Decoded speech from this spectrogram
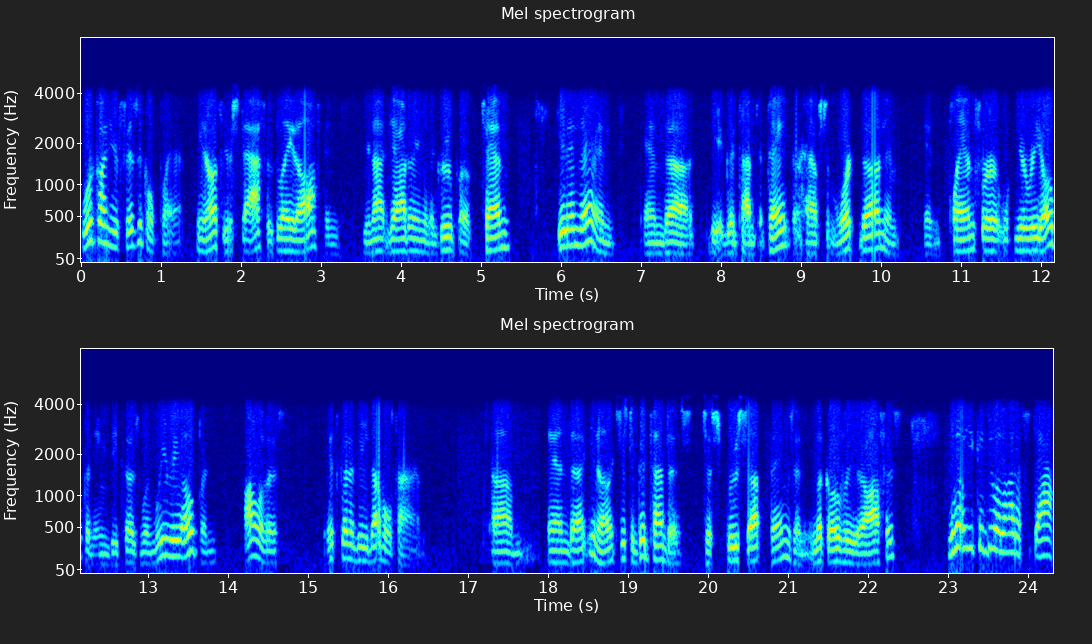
Work on your physical plan. You know, if your staff is laid off and you're not gathering in a group of 10, get in there and and uh, be a good time to paint or have some work done and and plan for your reopening because when we reopen, all of us, it's going to be double time. Um, and uh, you know, it's just a good time to to spruce up things and look over your office. You know, you can do a lot of staff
